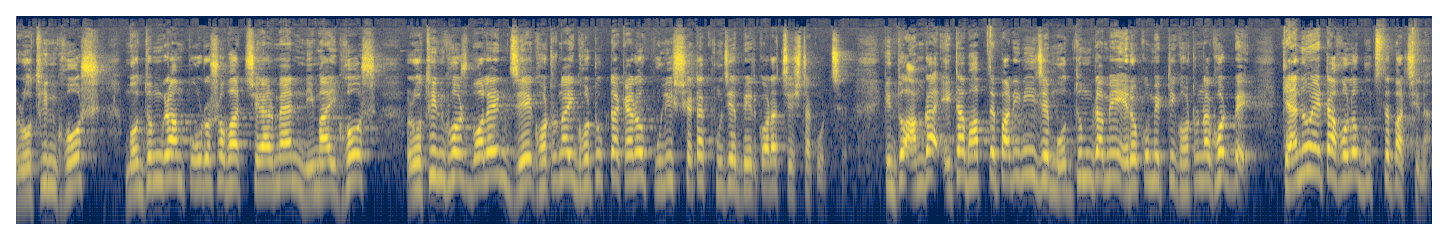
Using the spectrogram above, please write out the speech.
রথিন ঘোষ মধ্যমগ্রাম পৌরসভার চেয়ারম্যান নিমাই ঘোষ রথিন ঘোষ বলেন, যে ঘটনাই ঘটুক না কেন, পুলিশ সেটা খুঁজে বের করার চেষ্টা করছে। কিন্তু আমরা এটা ভাবতে পারিনি যে মধ্যমগ্রামে এরকম একটি ঘটনা ঘটবে। কেন এটা হলো বুঝতে পারছি না।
